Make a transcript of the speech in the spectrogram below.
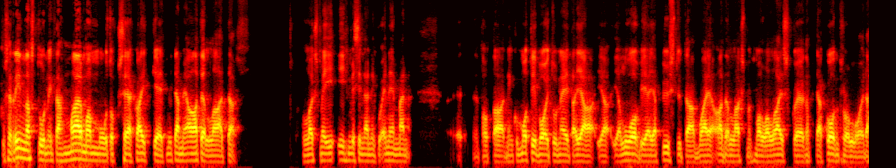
kun se rinnastuu niin tähän maailmanmuutokseen ja kaikkeen, että mitä me ajatellaan, että ollaanko me ihmisinä niin kuin enemmän eh, tota, niin kuin motivoituneita ja, ja, ja luovia ja pystytään vai ajatellaanko me, että me ollaan laiskoja, joita pitää kontrolloida.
